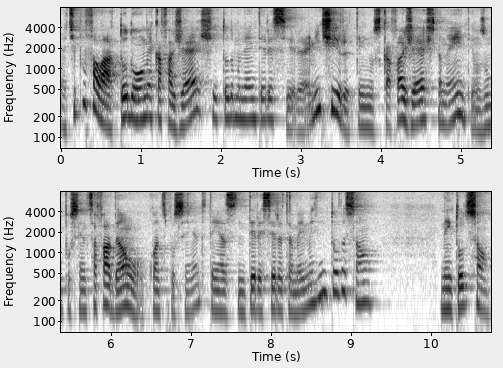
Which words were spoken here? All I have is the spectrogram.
É tipo falar, todo homem é cafajeste e toda mulher é interesseira. É mentira. Tem os cafajestes também, tem uns 1% safadão, ou quantos por cento, tem as interesseiras também, mas nem todas são. Nem todos são.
